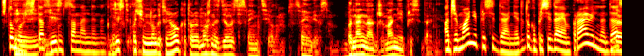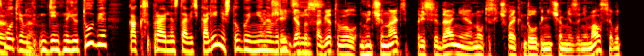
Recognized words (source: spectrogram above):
Что может э, считаться есть, функциональной нагрузкой? Есть очень много тренировок, которые можно сделать со своим телом, со своим весом. Банально отжимание и приседания. Отжимание и приседания. Это только приседаем правильно, да, да смотрим да. где-нибудь на Ютубе, как правильно ставить колени, чтобы не Вообще, навредить. я бы советовал начинать приседание, ну вот если человек долго ничем не занимался, вот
